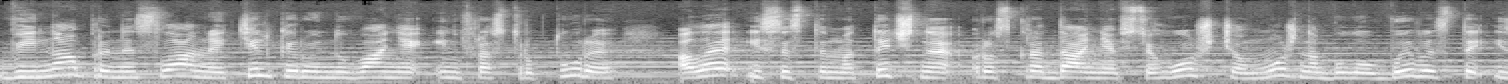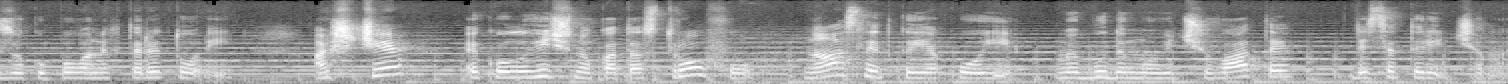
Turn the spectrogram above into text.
Війна принесла не тільки руйнування інфраструктури, але і систематичне розкрадання всього, що можна було вивезти із окупованих територій, а ще екологічну катастрофу, наслідки якої ми будемо відчувати десятиріччями.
